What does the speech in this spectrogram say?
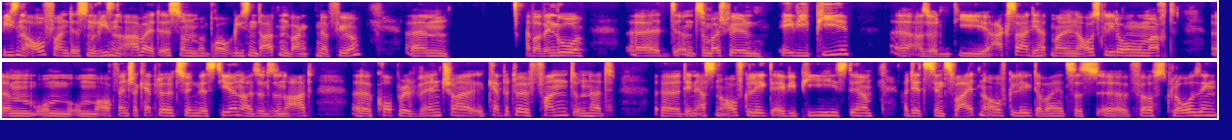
riesen Aufwand ist, eine riesen Arbeit ist und man braucht riesen Datenbanken dafür. Ähm, aber wenn du äh, zum Beispiel AVP äh, also die AXA, die hat mal eine Ausgliederung gemacht, ähm, um, um auch Venture Capital zu investieren, also so eine Art äh, Corporate Venture Capital Fund und hat äh, den ersten aufgelegt, AVP hieß der, hat jetzt den zweiten aufgelegt, da war jetzt das äh, First Closing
